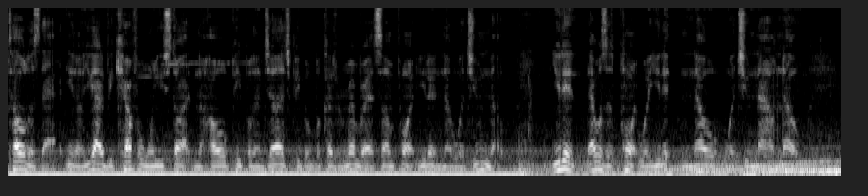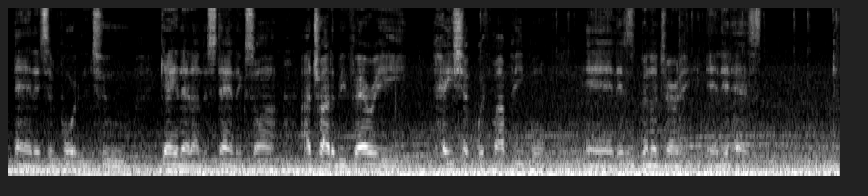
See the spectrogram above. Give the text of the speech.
told us that. You know, you got to be careful when you start to hold people and judge people because remember, at some point, you didn't know what you know. You didn't, that was a point where you didn't know what you now know. And it's important to gain that understanding. So uh, I try to be very patient with my people and it has been a journey and it has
